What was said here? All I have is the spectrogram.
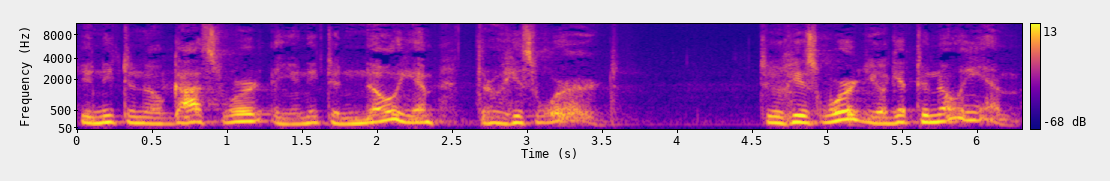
You need to know God's Word, and you need to know Him through His Word. Through His Word, you'll get to know Him.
